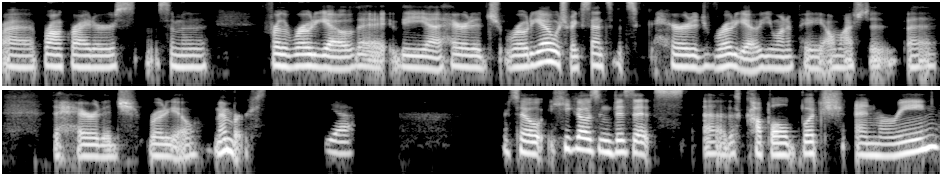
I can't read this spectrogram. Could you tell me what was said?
uh, bronc riders, some of the for the rodeo, the the uh, Heritage Rodeo, which makes sense if it's Heritage Rodeo, you want to pay homage to uh, the Heritage Rodeo members. Yeah. So he goes and visits uh, this couple, Butch and Maureen,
